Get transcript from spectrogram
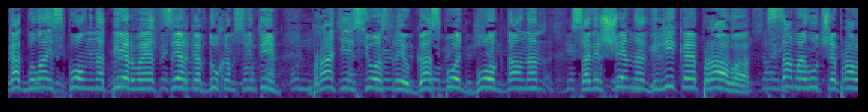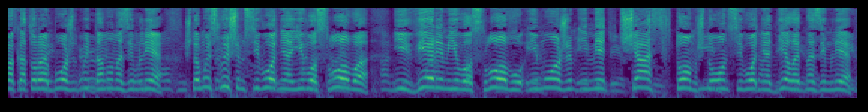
как была исполнена первая церковь Духом Святым. Братья и сестры, Господь Бог дал нам совершенно великое право, самое лучшее право, которое может быть дано на земле, что мы слышим сегодня Его Слово и верим Его Слову и можем иметь часть в том, что Он сегодня делает на земле.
